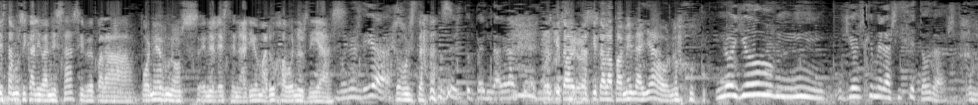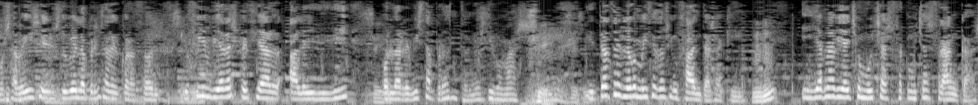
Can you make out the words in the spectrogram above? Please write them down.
Y esta música libanesa sirve para ponernos en el escenario. Maruja, buenos días. Buenos días. ¿Cómo estás? Estupenda, gracias. ¿Te has quitado, te has quitado la Pamela ya o no? No, yo, mm, yo es que me las hice todas. Como sabéis, eh, estuve en la prensa del corazón. Yo fui enviada especial a Lady Di Sí. por la revista Pronto, no os digo más. Sí, sí, Y entonces luego me hice dos infantas aquí. Ujú. Y ya me había hecho muchas, muchas francas.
